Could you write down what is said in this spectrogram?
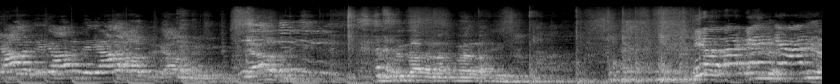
يا يا يا يا يا عادي يا عادي بسم الله الرحمن الرحيم هي هي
